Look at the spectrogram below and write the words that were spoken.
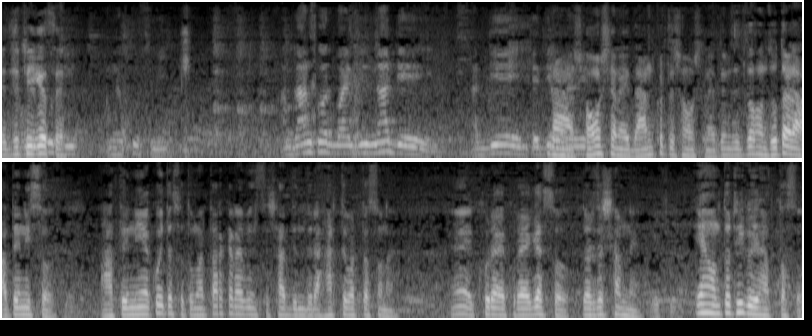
এই যে ঠিক আছে। দান করব না দে না সমস্যা নাই দান করতে সমস্যা নাই। তুমি যখন জুতাটা হাতে নিছো হাতে নিয়ে কইতাছো তোমার তার কাটা বিনছে সাত দিন ধরে হাঁটতে পারতাছো না। হ্যাঁ খুরায় খুরায় গেছো দরজার সামনে। এখন তো ঠিকই হাঁটতাছো।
